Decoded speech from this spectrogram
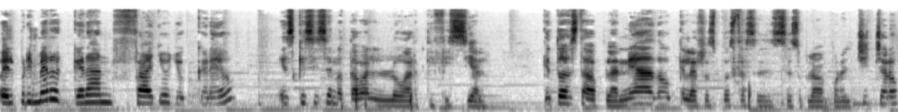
El primer gran fallo, yo creo, es que sí se notaba lo artificial. Que todo estaba planeado, que las respuestas se, se soplaban por el chícharo,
